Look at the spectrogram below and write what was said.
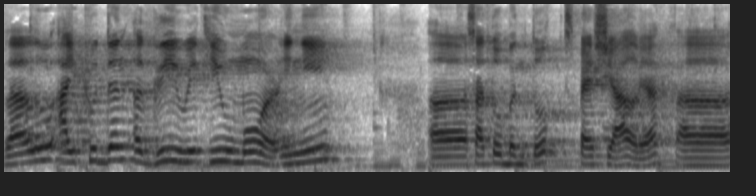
Lalu I couldn't agree with you more. Ini uh, satu bentuk spesial ya. Uh,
